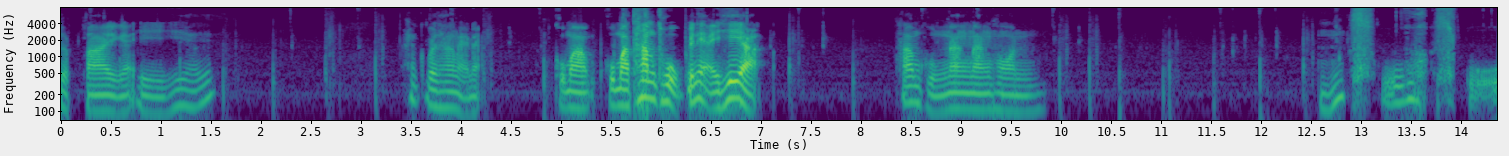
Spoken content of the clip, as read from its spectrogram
กือบตายอีกแล้วไอ้เหี้ยให้กูไปทางไหนเนี่ยกูมากูมาถ้ำถูกไปเนี่ยไอ้เหี้ยถ้ำขุนนางนางฮอนอือโอ้โหโอ้โห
